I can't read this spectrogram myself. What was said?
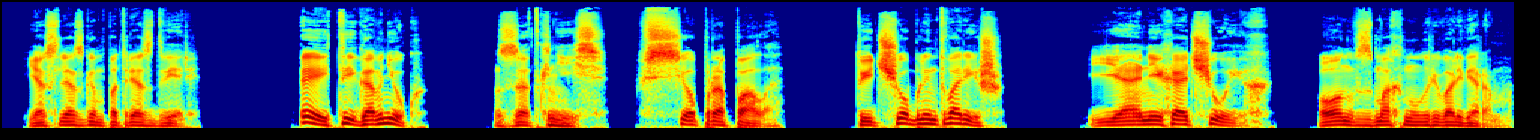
— я с лязгом потряс дверь. «Эй, ты, говнюк!» «Заткнись! Все пропало! Ты чё, блин, творишь?» «Я не хочу их!» Он взмахнул револьвером.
